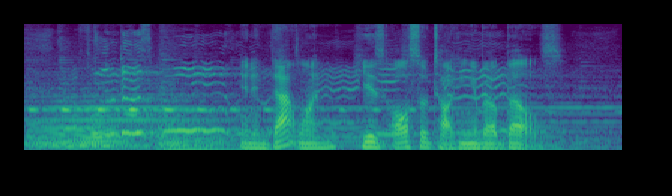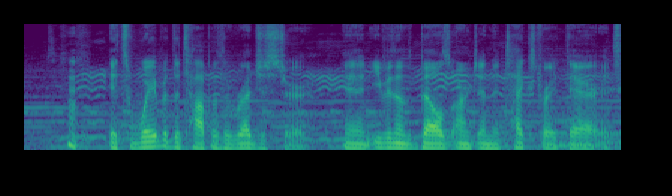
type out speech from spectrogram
von das Buch And in that one, he is also talking about bells. it's way at the top of the register, and even though the bells aren't in the text right there, it's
